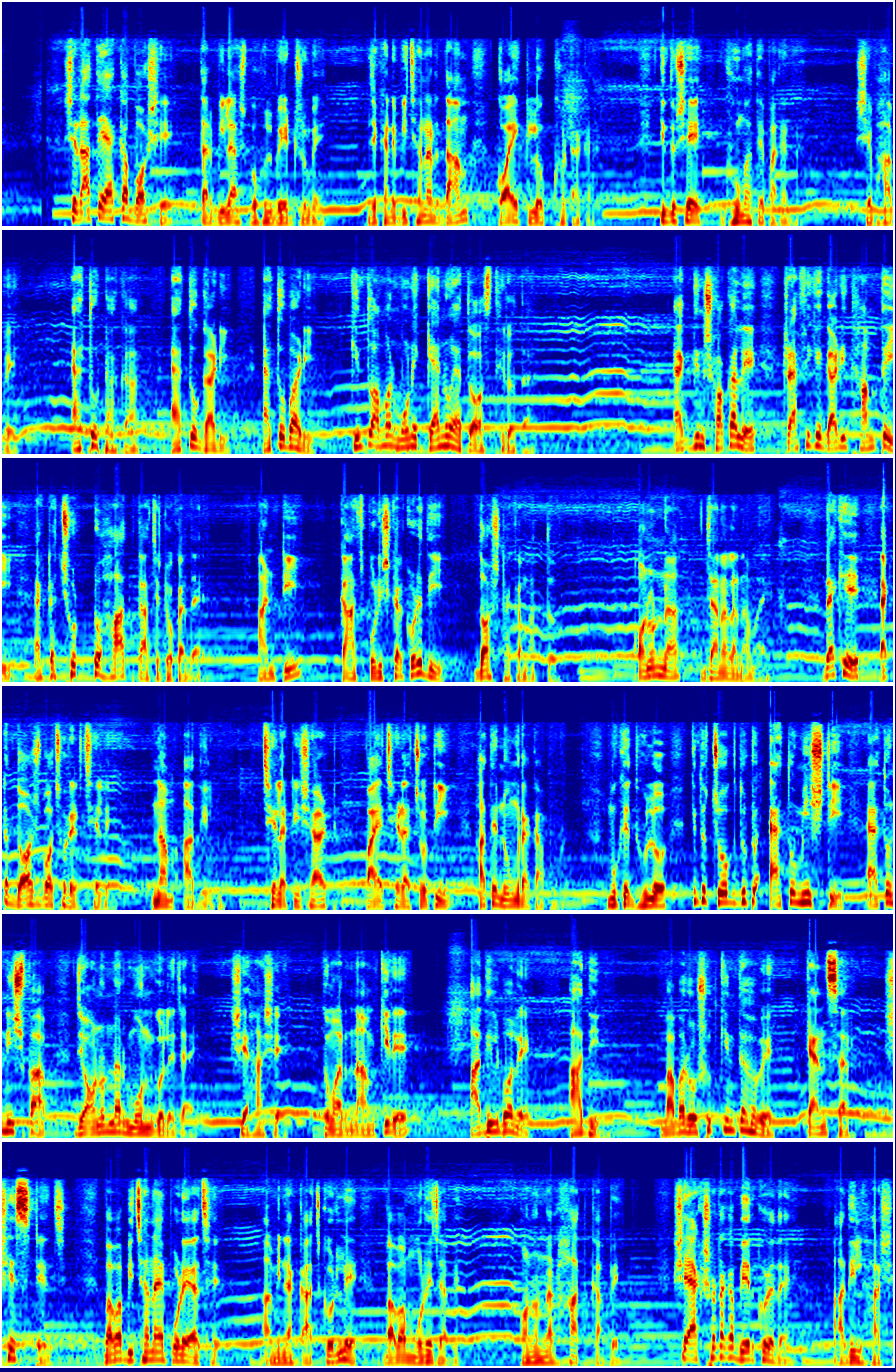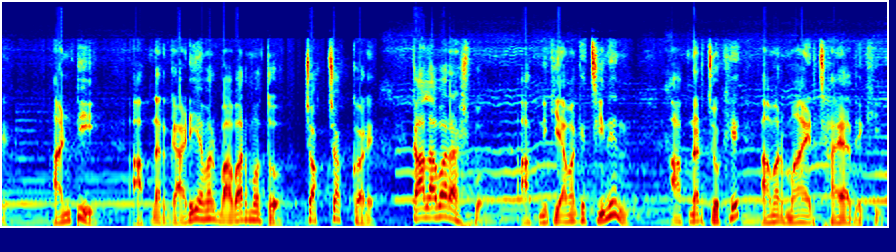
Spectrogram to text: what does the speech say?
সে রাতে একা বসে তার বিলাসবহুল বেডরুমে, যেখানে বিছানার দাম কয়েক লক্ষ টাকা। কিন্তু সে ঘুমাতে পারে না। সে ভাবে, এত টাকা, এত গাড়ি, এত বাড়ি কিন্তু আমার মনে কেন এত অস্থিরতা? একদিন সকালে ট্রাফিকে গাড়ি থামতেই একটা ছোট্ট হাত কাঁচে টোকা দেয়। আন্টি, কাঁচ পরিষ্কার করে দিই, দশ টাকা মাত্র। অনন্যা জানালা নামায়। দেখে একটা দশ বছরের ছেলে, নাম আদিল। ছেলা টি শার্ট পায়ে ছেঁড়া চটি, হাতে নোংরা কাপড়। মুখে ধুলো, কিন্তু চোখ দুটো এত মিষ্টি, এত নিষ্পাপ যে অনন্যার মন গলে যায়। সে হাসে, তোমার নাম কি রে? আদিল বলে, আদিল। বাবার ওষুধ কিনতে হবে। ক্যান্সার, শেষ স্টেজ। বাবা বিছানায় পড়ে আছে। আমি না কাজ করলে বাবা মরে যাবে। অনন্যার হাত কাঁপে। সে একশো টাকা বের করে দেয়। আদিল হাসে। আন্টি, আপনার গাড়ি আমার বাবার মতো চকচক করে। কাল আবার আসব। আপনি কি আমাকে চিনেন? আপনার চোখে আমার মায়ের ছায়া দেখি।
